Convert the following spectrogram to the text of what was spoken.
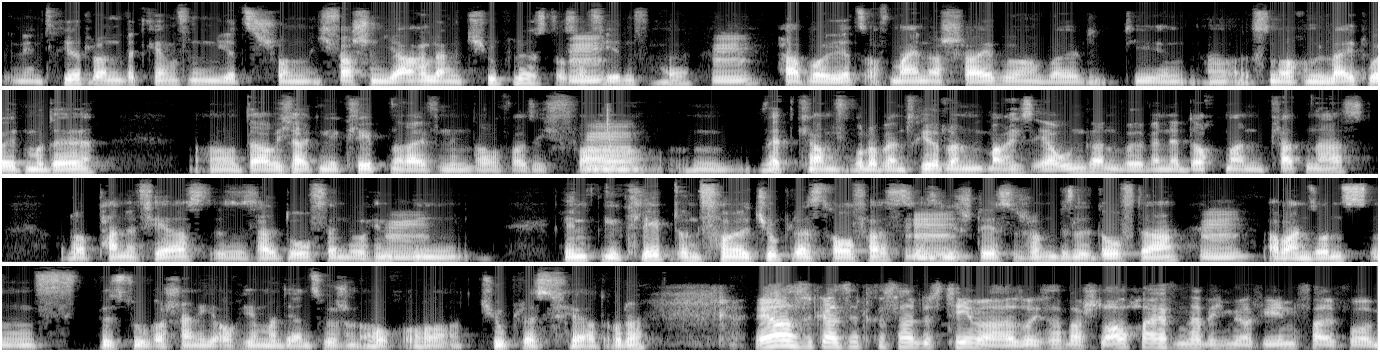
äh, in den Triathlon-Wettkämpfen jetzt schon, ich fahre schon jahrelang tubeless, das mhm. auf jeden Fall. Mhm. Habe aber jetzt auf meiner Scheibe, weil die äh, ist noch ein Lightweight-Modell, äh, da habe ich halt einen geklebten Reifen hin drauf. Also ich fahre mhm. im Wettkampf oder beim Triathlon mache ich es eher ungern, weil wenn du doch mal einen Platten hast oder Panne fährst, ist es halt doof, wenn du hinten mhm hinten geklebt und voll Tubeless drauf hast, also mhm. also stehst du schon ein bisschen doof da. Mhm. Aber ansonsten bist du wahrscheinlich auch jemand, der inzwischen auch oh, Tubeless fährt, oder? Ja, das ist ein ganz interessantes Thema. Also ich sag mal, Schlauchreifen habe ich mir auf jeden Fall vor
